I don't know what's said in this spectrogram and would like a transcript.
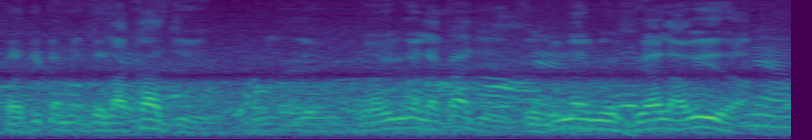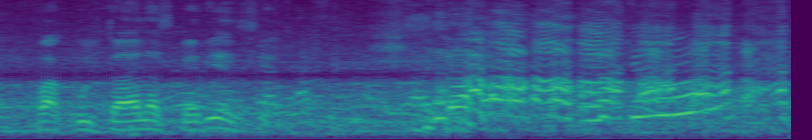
prácticamente de la calle. Yo vengo de la calle, es una Universidad de la Vida, facultad de la experiencia. ¿Y tú,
